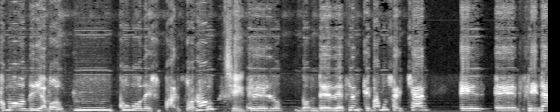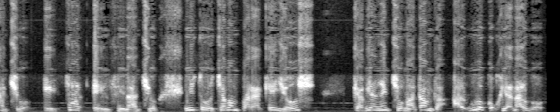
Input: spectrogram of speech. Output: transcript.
como diríamos, un cubo de esparto, ¿no? Eh, lo- donde decían que vamos a echar el eh, cenacho, echar el cenacho. Esto lo echaban para aquellos que habían hecho matanza. Algunos cogían algo,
